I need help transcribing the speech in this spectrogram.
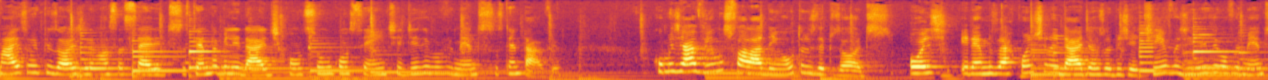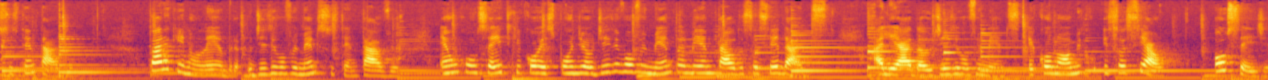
mais um episódio da nossa série de sustentabilidade, consumo consciente e desenvolvimento sustentável. Como já havíamos falado em outros episódios, hoje iremos dar continuidade aos objetivos de desenvolvimento sustentável. Para quem não lembra, o desenvolvimento sustentável é um conceito que corresponde ao desenvolvimento ambiental das sociedades, aliado aos desenvolvimentos econômico e social, ou seja,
